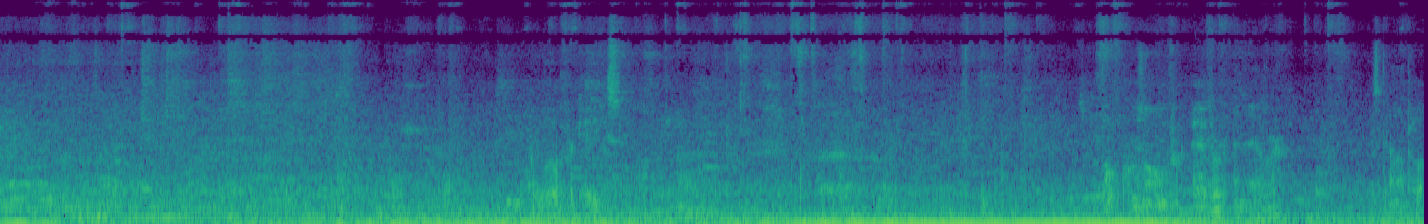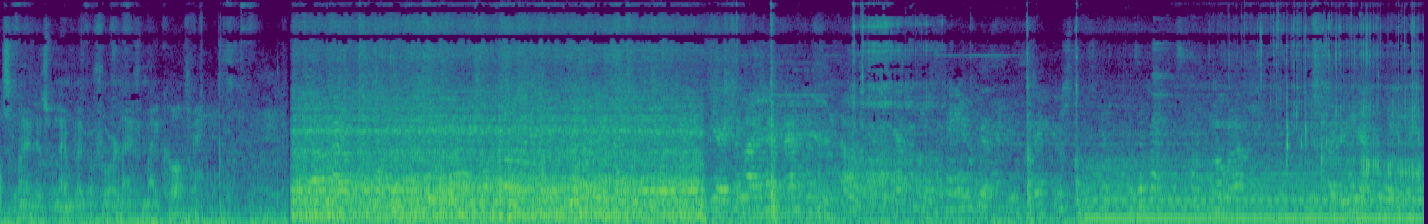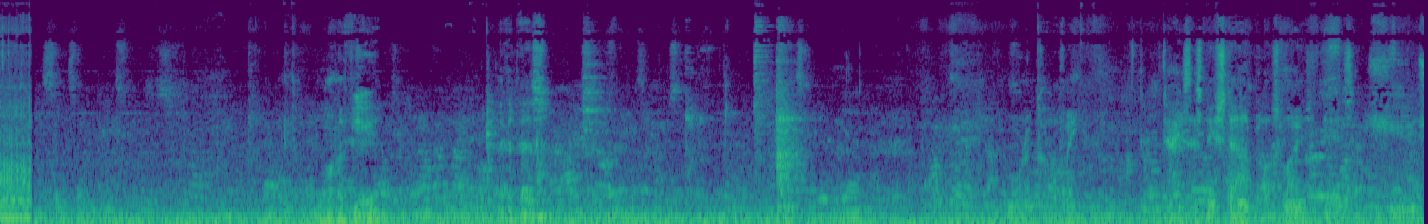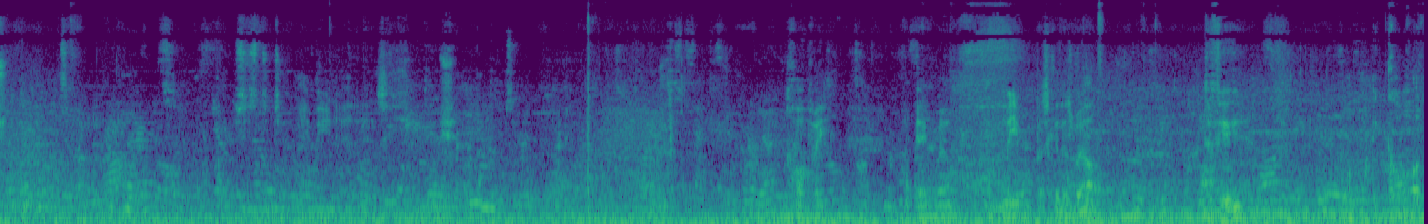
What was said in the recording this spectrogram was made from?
Guys, this new Stena Plus lounge is huge. I mean, it is huge. Coffee. A big well. Maple biscuit as well. The view. Oh my god.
